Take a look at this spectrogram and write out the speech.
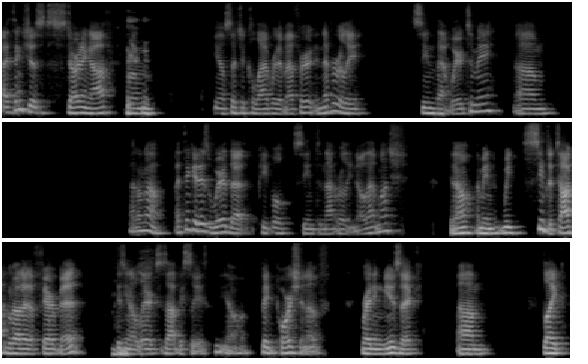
I think just starting off from you know such a collaborative effort, it never really seemed that weird to me. Um, I don't know. I think it is weird that people seem to not really know that much. You know, I mean, we seem to talk about it a fair bit, because you know lyrics is obviously you know a big portion of writing music um like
